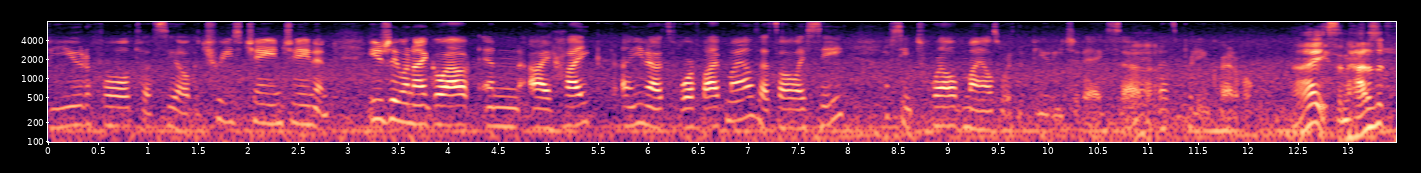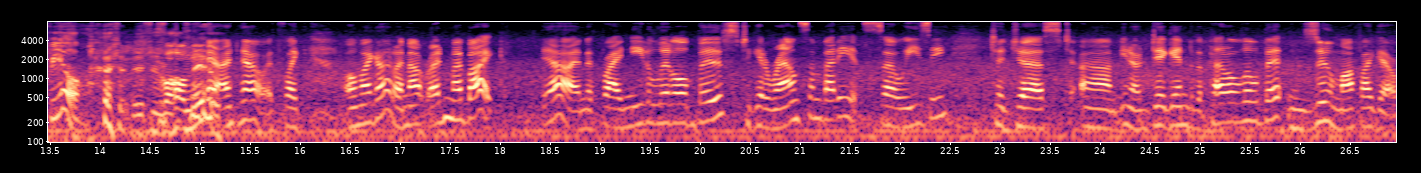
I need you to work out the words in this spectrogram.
beautiful to see all the trees changing. And usually when I go out and I hike, uh, you know, it's four or five miles, that's all I see. I've seen 12 miles worth of beauty today, so Yeah. that's pretty incredible. Nice. And how does it feel? this is all new. Yeah, I know. It's like, oh my God, I'm out riding my bike. Yeah, and if I need a little boost to get around somebody, it's so easy to just, um, you know, dig into the pedal a little bit and zoom, off I go.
